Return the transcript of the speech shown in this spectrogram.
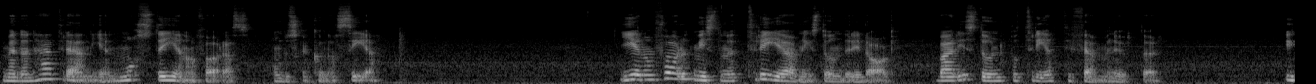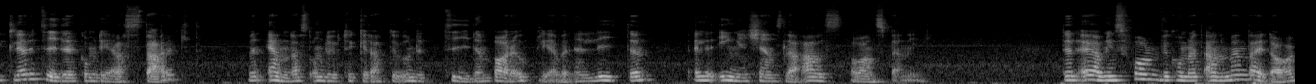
Men den här träningen måste genomföras om du ska kunna se. Genomför åtminstone tre övningsstunder idag, varje stund på 3 till 5 minuter. Ytterligare tid rekommenderas starkt, men endast om du tycker att du under tiden bara upplever en liten eller ingen känsla alls av anspänning. Den övningsform vi kommer att använda idag är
